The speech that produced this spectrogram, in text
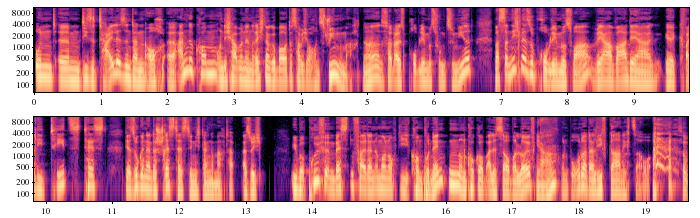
und ähm, diese Teile sind dann auch äh, angekommen und ich habe einen Rechner gebaut, das habe ich auch im Stream gemacht. Ne? Das hat alles problemlos funktioniert. Was dann nicht mehr so problemlos war, wer war der äh, Qualitätstest, der sogenannte Stresstest, den ich dann gemacht habe. Also ich überprüfe im besten Fall dann immer noch die Komponenten und gucke, ob alles sauber läuft. Ja. Und Bruder, da lief gar nichts sauber. also,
